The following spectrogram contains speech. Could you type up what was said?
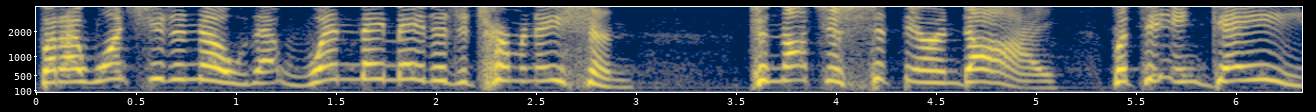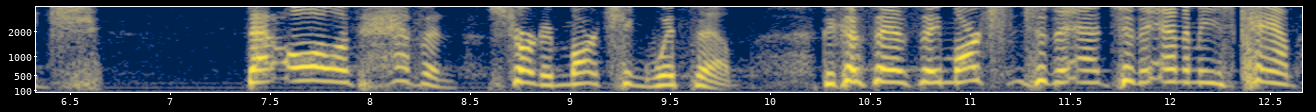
But I want you to know that when they made a determination to not just sit there and die, but to engage that all of heaven started marching with them. Because as they marched into the, to the enemy's camp,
